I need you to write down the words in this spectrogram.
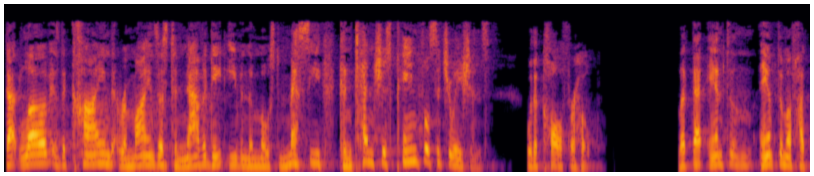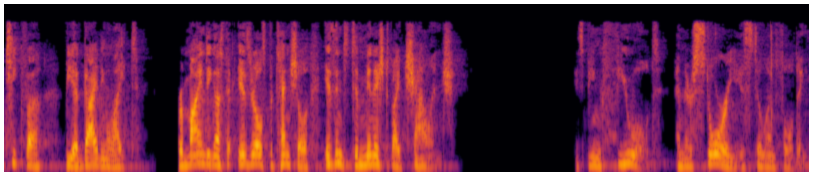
That love is the kind that reminds us to navigate even the most messy, contentious, painful situations with a call for hope. Let that anthem, anthem of Hatikva be a guiding light, reminding us that Israel's potential isn't diminished by challenge. It's being fueled, and their story is still unfolding.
